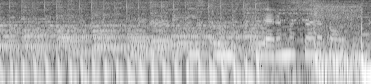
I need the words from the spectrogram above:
അര ടീസ്പൂൺ ഗരം മസാല പൗഡർ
